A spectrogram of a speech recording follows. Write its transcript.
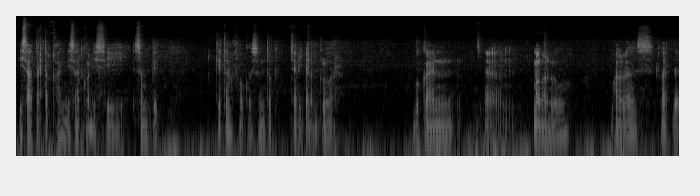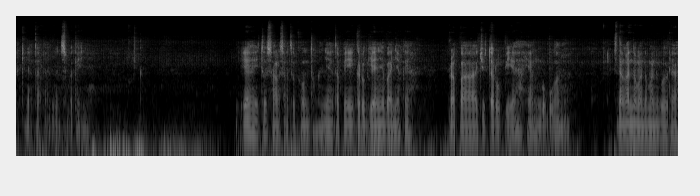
di saat tertekan di saat kondisi sempit kita fokus untuk cari jalan keluar. Bukan um, mengeluh males lari dari kenyataan dan sebagainya. Ya itu salah satu keuntungannya tapi kerugiannya banyak ya. Berapa juta rupiah yang gue buang. Sedangkan teman-teman gue udah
